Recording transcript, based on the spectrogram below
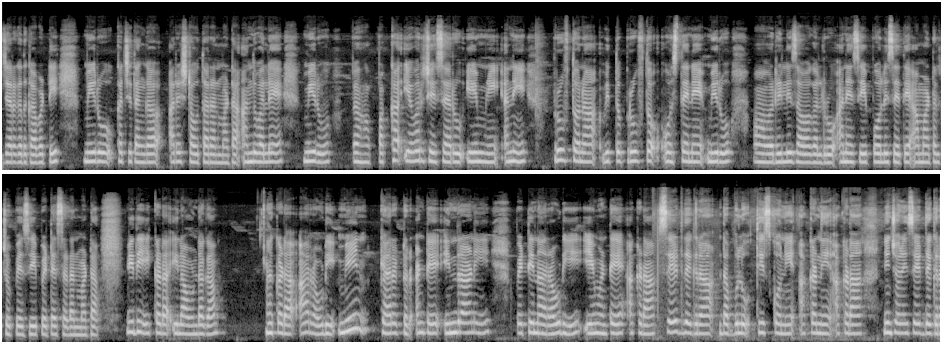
జరగదు కాబట్టి మీరు ఖచ్చితంగా అరెస్ట్ అవుతారనమాట అందువల్లే మీరు పక్క ఎవరు చేశారు ఏమి అని ప్రూఫ్తోన విత్ ప్రూఫ్తో వస్తేనే మీరు రిలీజ్ అవ్వగలరు అనేసి పోలీస్ అయితే ఆ మాటలు చెప్పేసి పెట్టేస్తాడనమాట ఇది ఇక్కడ ఇలా ఉండగా అక్కడ ఆ రౌడీ మెయిన్ క్యారెక్టర్. అంటే ఇంద్రాణి పెట్టిన రౌడీ ఏమంటే అక్కడ సేట్ దగ్గర డబ్బులు తీసుకొని అక్కడిని అక్కడ నించొని సేట్ దగ్గర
